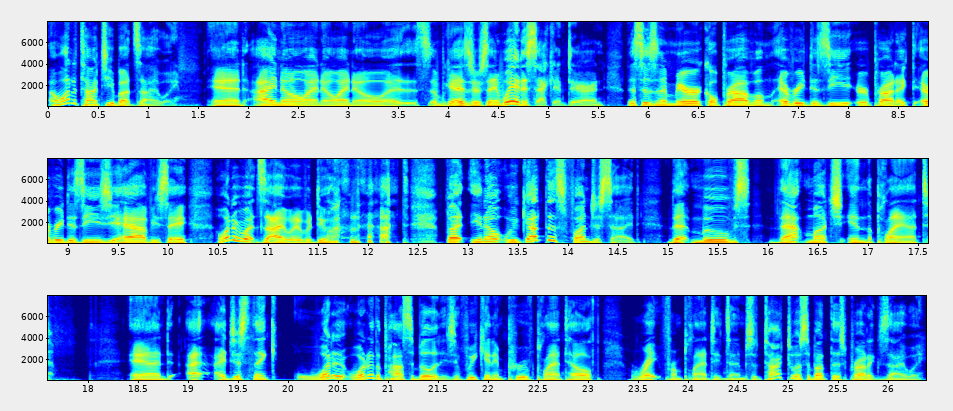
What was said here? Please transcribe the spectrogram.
I want to talk to you about Xyway. And I know, yes, I know, I know. Uh, some guys are saying, "Wait a second, Darren. This isn't a miracle problem. Every disease or product, every disease you have, you say, I wonder what Xyway would do on that." But you know, we've got this fungicide that moves that much in the plant, and I, I just think, what are, what are the possibilities if we can improve plant health right from planting time? So, talk to us about this product, Xyway.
